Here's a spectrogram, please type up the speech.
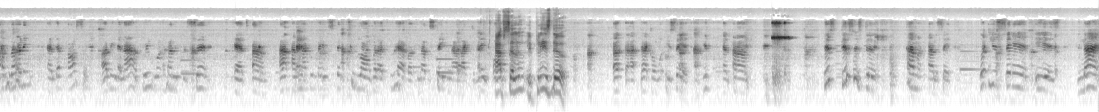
I'm learning, and that's awesome. I mean, and I agree 100%. And um, I, I'm not going to be able to stay too long, but I do have another statement I'd like to make. Absolutely. Please do. Uh, uh, back on what you said. You, and um, Said is not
